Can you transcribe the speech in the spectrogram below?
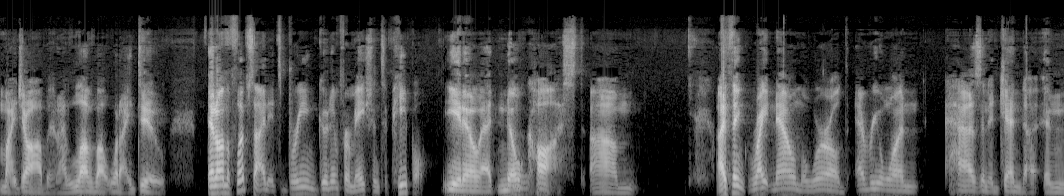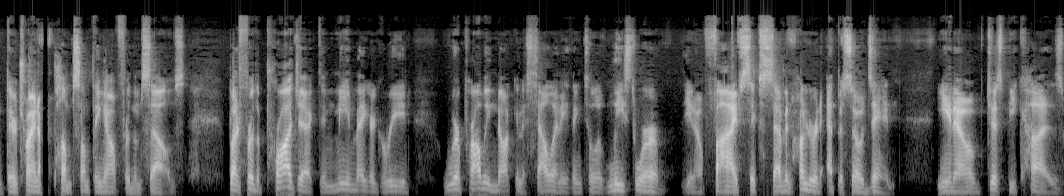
my job and i love about what i do. And on the flip side it's bringing good information to people you know at no mm. cost. Um, i think right now in the world everyone has an agenda and they're trying to pump something out for themselves. But for the project, and me and Meg agreed, we're probably not going to sell anything till at least we're, you know, five, six, seven hundred episodes in, you know, just because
